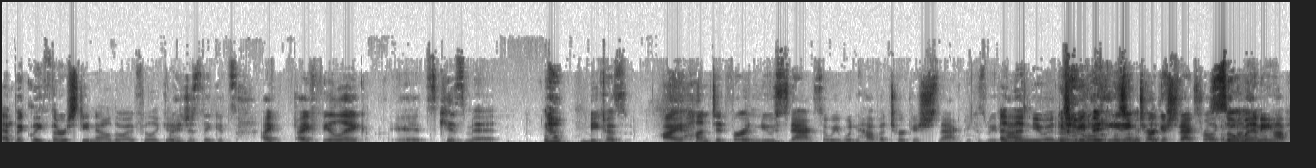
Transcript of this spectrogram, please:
epically thirsty now, though. I feel like I it. just think it's, I, I feel like it's kismet because I hunted for a new snack so we wouldn't have a Turkish snack because we've And had, then you ended we've been eating Turkish snacks for like a So month and a many. half.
